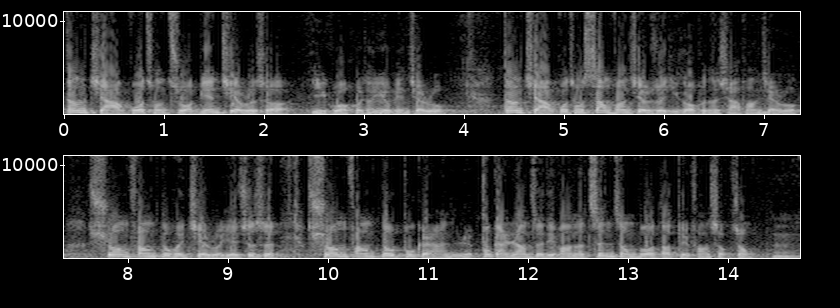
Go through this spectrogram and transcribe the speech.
当甲国从左边介入的时候，乙国会从右边介入；当甲国从上方介入的时候，乙国会从下方介入。双方都会介入，也就是双方都不敢不敢让这地方呢真正落到对方手中。嗯，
